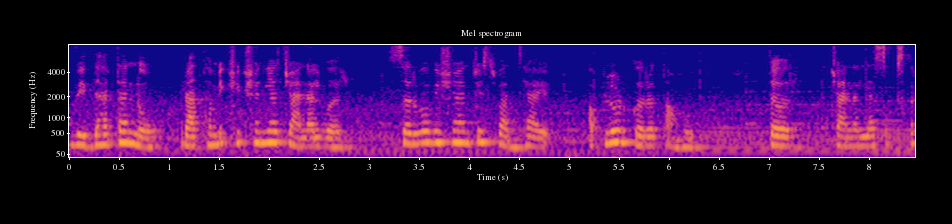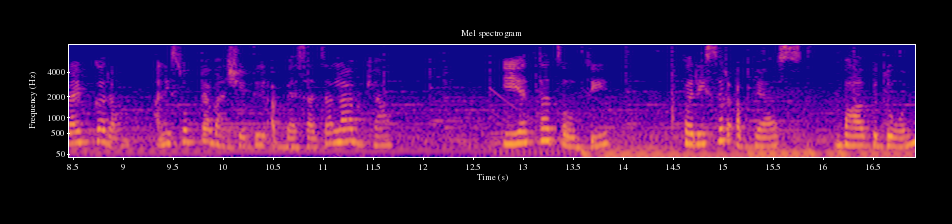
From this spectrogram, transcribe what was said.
विद्यार्थ्यांनो प्राथमिक शिक्षण या चॅनलवर सर्व विषयांचे स्वाध्याय अपलोड करत आहोत. तर चॅनलला सबस्क्राईब करा आणि सोप्या भाषेतील अभ्यासाचा लाभ घ्या. इयत्ता चौथी परिसर अभ्यास भाग दोन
